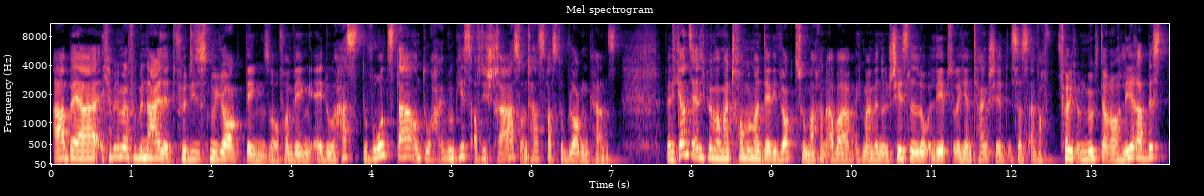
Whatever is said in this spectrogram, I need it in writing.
Aber ich habe ihn immer dafür beneidet, für dieses New York-Ding. So, von wegen, ey, du hast, du wohnst da und du, du gehst auf die Straße und hast, was du vloggen kannst. Wenn ich ganz ehrlich bin, war mein Traum immer ein Daily Vlog zu machen, aber ich meine, wenn du in Schäsel lebst oder hier in Tankstedt, ist das einfach völlig unmöglich, da du auch Lehrer bist,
